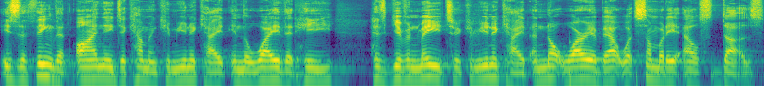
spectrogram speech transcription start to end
is the thing that I need to come and communicate in the way that He has given me to communicate and not worry about what somebody else does.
